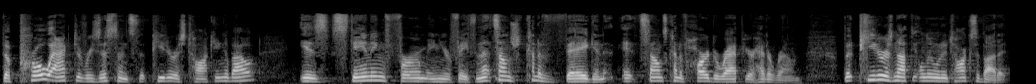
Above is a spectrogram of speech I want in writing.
the proactive resistance that Peter is talking about is standing firm in your faith. And that sounds kind of vague and it sounds kind of hard to wrap your head around. But Peter is not the only one who talks about it.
